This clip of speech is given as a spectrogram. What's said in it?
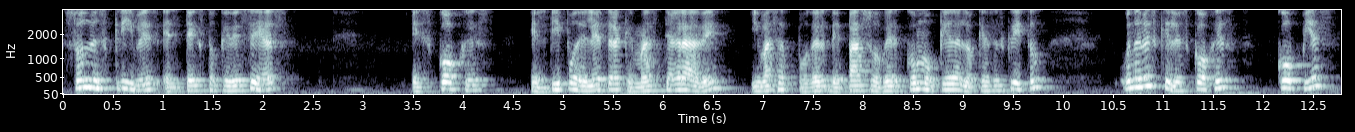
Solo escribes el texto que deseas, escoges el tipo de letra que más te agrade y vas a poder de paso ver cómo queda lo que has escrito. Una vez que lo escoges, copias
